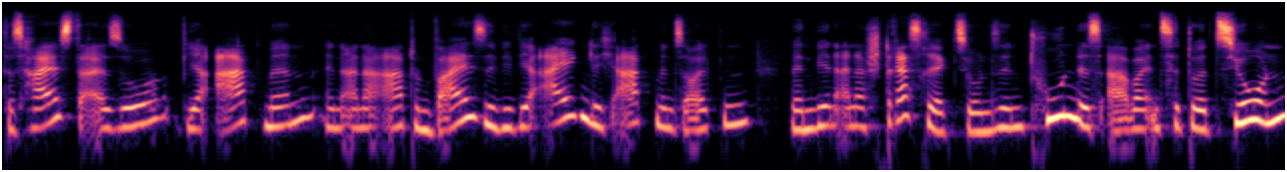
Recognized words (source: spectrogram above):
das heißt also, wir atmen in einer Art und Weise, wie wir eigentlich atmen sollten, wenn wir in einer Stressreaktion sind, tun das aber in Situationen,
